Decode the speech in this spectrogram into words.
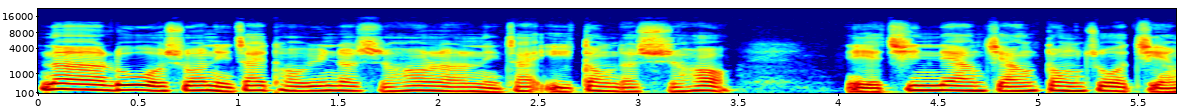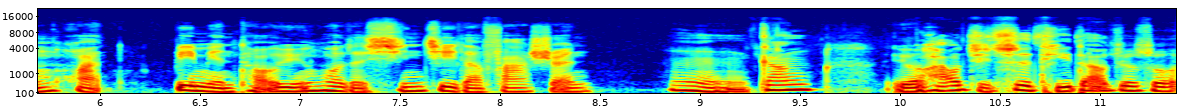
那如果说你在头晕的时候呢，你在移动的时候，也尽量将动作减缓，避免头晕或者心悸的发生。嗯，刚有好几次提到，就是说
